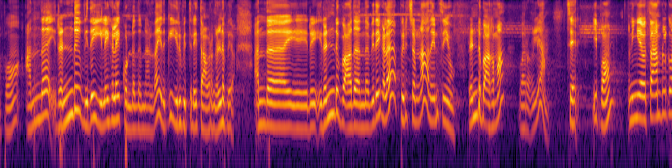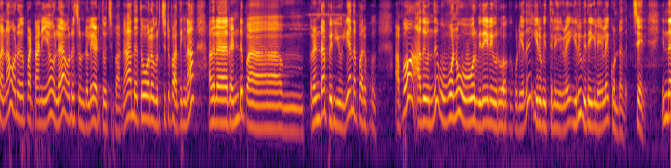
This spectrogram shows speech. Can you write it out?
அப்போது அந்த ரெண்டு விதை இலைகளை கொண்டதுனால தான் இதுக்கு இருவித்திலை தாவரங்கள்னு பேர். அந்த ரெண்டு அது அந்த விதைகளை பிரித்தோம்னா அது என்ன செய்யும்? ரெண்டு பாகமாக வரும் இல்லையா? சரி இப்போ நீங்கள் சாம்பிளுக்கு வேணால் ஒரு பட்டாணியோ இல்லை ஒரு சுண்டலையோ எடுத்து வச்சு பார்க்க அந்த தோலை உரிச்சிட்டு பார்த்தீங்கன்னா அதில் ரெண்டு ப ரெண்டாக பிரியும் இல்லையா அந்த பருப்பு. அப்போது அது வந்து ஒவ்வொன்றும் ஒவ்வொரு விதைகளை உருவாக்கக்கூடியது. இருவித்திலைகளை இரு விதைகளை கொண்டது. சரி. இந்த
